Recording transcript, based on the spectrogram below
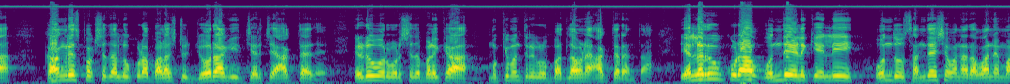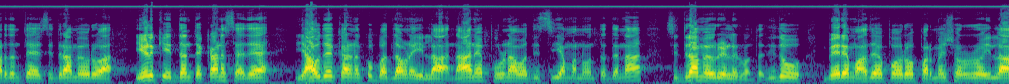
ಕಾಂಗ್ರೆಸ್ ಪಕ್ಷದಲ್ಲೂ ಕೂಡ ಬಹಳಷ್ಟು ಜೋರಾಗಿ ಚರ್ಚೆ ಆಗ್ತಾ ಇದೆ. ಎರಡೂವರೆ ವರ್ಷದ ಬಳಿಕ ಮುಖ್ಯಮಂತ್ರಿಗಳು ಬದಲಾವಣೆ ಆಗ್ತಾರಂತ. ಎಲ್ಲರೂ ಕೂಡ ಒಂದೇ ಹೇಳಿಕೆಯಲ್ಲಿ ಒಂದು ಸಂದೇಶವನ್ನು ರವಾನೆ ಮಾಡಿದಂತೆ ಸಿದ್ದರಾಮಯ್ಯ ಅವರು ಹೇಳಿಕೆ ಇದ್ದಂತೆ ಕಾಣಿಸ್ತಾ ಇದೆ. ಯಾವುದೇ ಕಾರಣಕ್ಕೂ ಬದಲಾವಣೆ ಇಲ್ಲ. ನಾನೇ ಪೂರ್ಣಾವಧಿ ಸಿ ಎಂ ಅನ್ನುವಂಥದ್ದನ್ನು ಸಿದ್ದರಾಮಯ್ಯ ಅವರು ಹೇಳಿರುವಂಥದ್ದು. ಇದು ಬೇರೆ ಮಹದೇವಪ್ಪ ಅವರು ಪರಮೇಶ್ವರರು ಇಲ್ಲ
